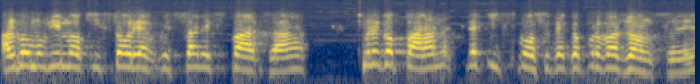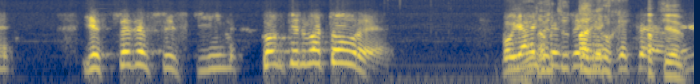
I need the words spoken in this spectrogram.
albo mówimy o historiach wyssanych z palca, którego pan w jakiś sposób jako prowadzący jest przede wszystkim kontynuatorem. Bo ja No jestem tutaj, rzetelnym.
